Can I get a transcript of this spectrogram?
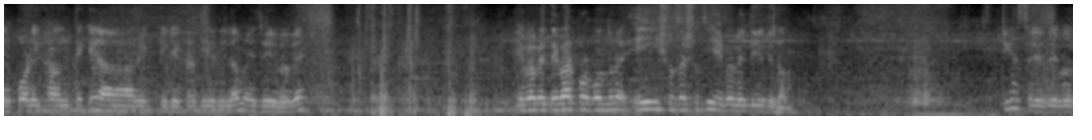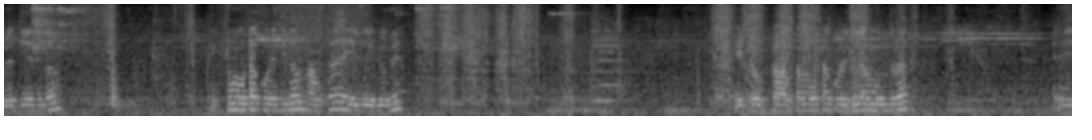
এরপর এখান থেকে আর একটি রেখা দিয়ে দিলাম, এই যে এইভাবে এভাবে দেওয়ার পর বন্ধুরা, এই সোজাসুজি এইভাবে দিয়ে দিলাম। ঠিক আছে এভাবে দিয়ে দিলাম। একটু মোটা করে দিলাম হালকা, এই যে এইভাবে এটা একটু হালকা মোটা করে দিলাম বন্ধুরা। এই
